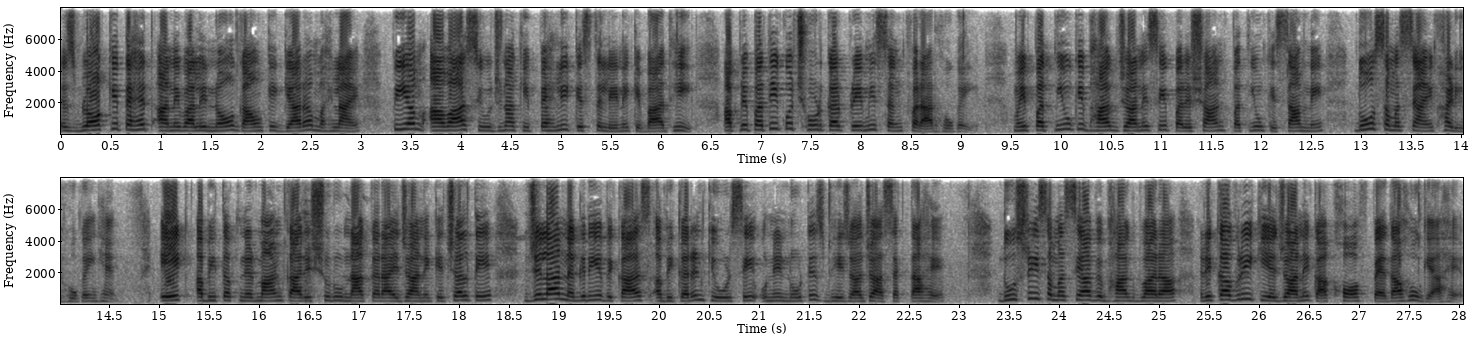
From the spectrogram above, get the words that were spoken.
इस ब्लॉक के तहत आने वाले नौ गाँव के 11 महिलाएँ पीएम आवास योजना की पहली किस्त लेने के बाद ही अपने पति को छोड़कर प्रेमी संग फरार हो गई। वहीं पत्नियों के भाग जाने से परेशान पतियों के सामने दो समस्याएँ खड़ी हो गई हैं। एक अभी तक निर्माण कार्य शुरू न कराए जाने के चलते जिला नगरीय विकास अभिकरण की ओर से उन्हें नोटिस भेजा जा सकता है। दूसरी समस्या विभाग द्वारा रिकवरी किए जाने का खौफ पैदा हो गया है।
